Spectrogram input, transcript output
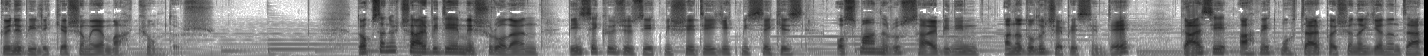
günübirlik yaşamaya mahkumdur. 93 Harbi diye meşhur olan 1877-78 Osmanlı-Rus Harbi'nin Anadolu cephesinde Gazi Ahmet Muhtar Paşa'nın yanında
